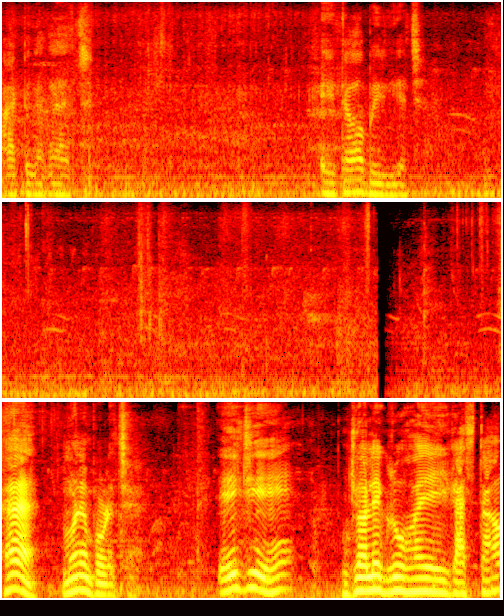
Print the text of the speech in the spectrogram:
আরেকটা দেখা যাচ্ছে এইটাও বেরিয়েছে। হ্যাঁ মনে পড়েছে। এই যে জলে গ্রো হয় এই গাছটাও,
